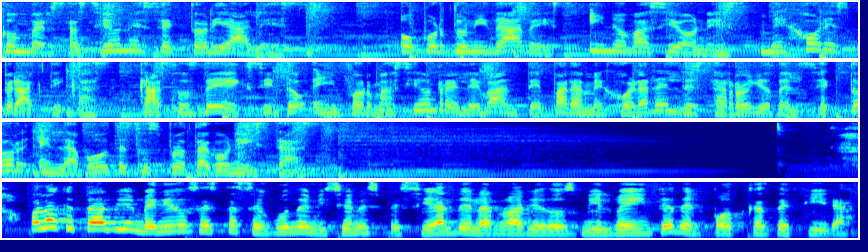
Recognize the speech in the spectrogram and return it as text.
Conversaciones sectoriales. Oportunidades, innovaciones, mejores prácticas, casos de éxito e información relevante para mejorar el desarrollo del sector en la voz de sus protagonistas. Hola, ¿qué tal? Bienvenidos a esta segunda emisión especial del anuario 2020 del podcast de FIRA.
